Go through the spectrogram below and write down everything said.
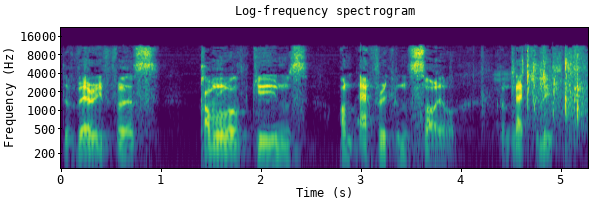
the very first Commonwealth Games on African soil. Congratulations.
